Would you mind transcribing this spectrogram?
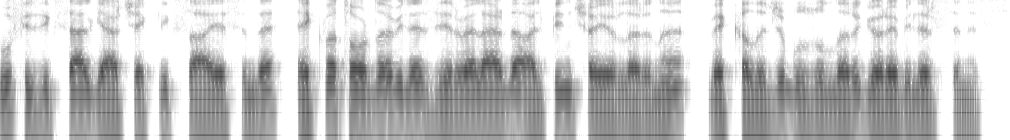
Bu fiziksel gerçeklik sayesinde ekvatorda bile zirvelerde alpin çayırlarını ve kalıcı buzulları görebilirsiniz.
